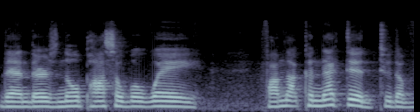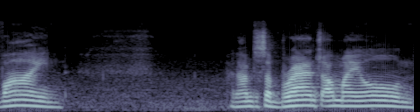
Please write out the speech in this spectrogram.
then there's no possible way. If I'm not connected to the vine and I'm just a branch on my own,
